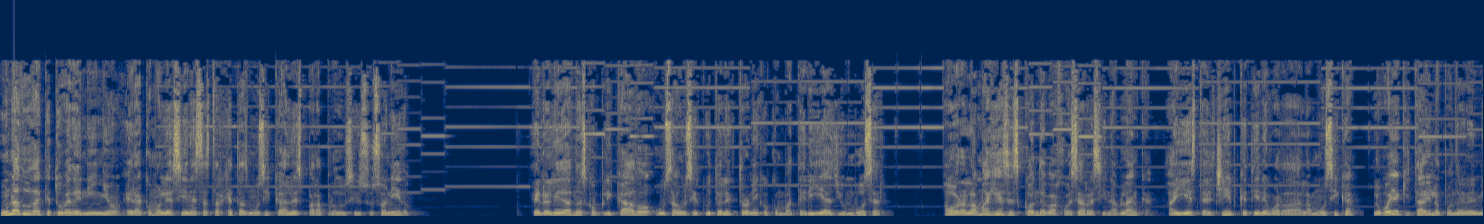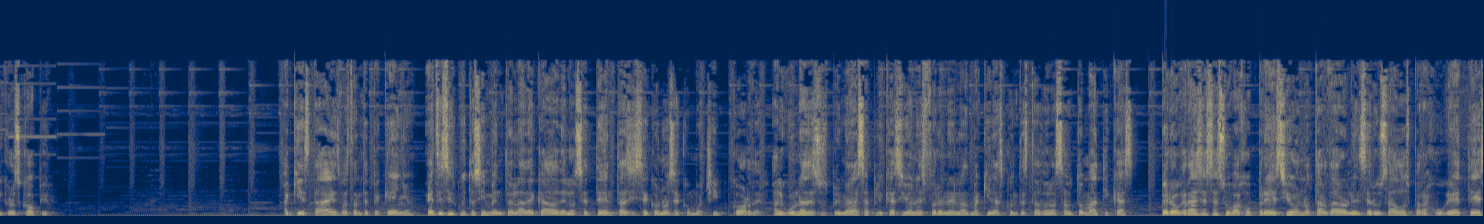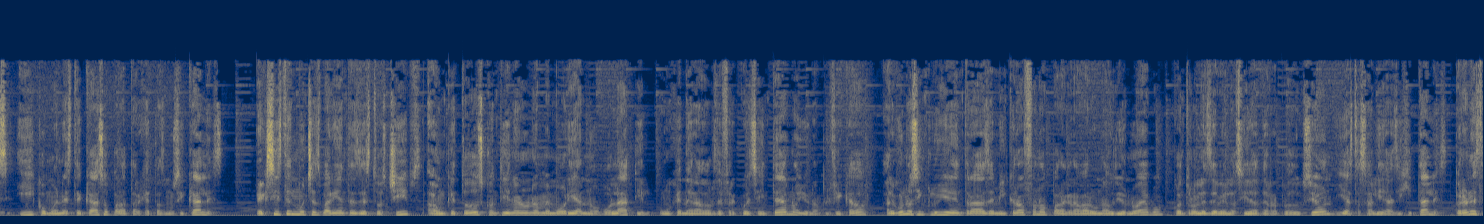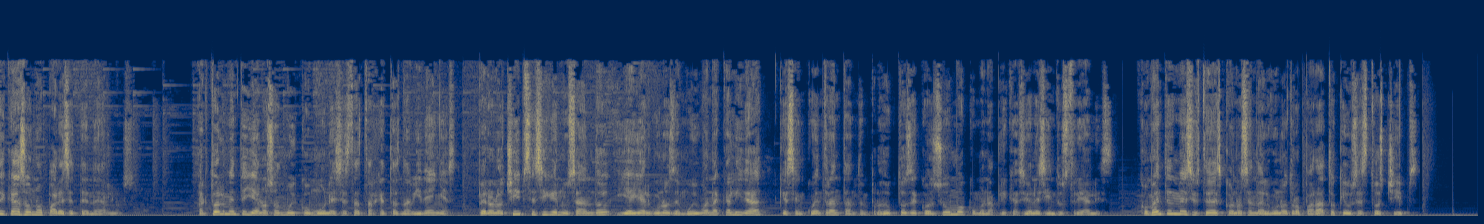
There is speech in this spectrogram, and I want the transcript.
Una duda que tuve de niño era cómo le hacían estas tarjetas musicales para producir su sonido. En realidad no es complicado, usa un circuito electrónico con baterías y un buzzer. Ahora la magia se esconde bajo esa resina blanca. Ahí está el chip que tiene guardada la música. Lo voy a quitar y lo pondré en el microscopio. Aquí está, es bastante pequeño. Este circuito se inventó en la década de los 70 y se conoce como chip corder. Algunas de sus primeras aplicaciones fueron en las máquinas contestadoras automáticas, pero gracias a su bajo precio no tardaron en ser usados para juguetes y, como en este caso, para tarjetas musicales. Existen muchas variantes de estos chips, aunque todos contienen una memoria no volátil, un generador de frecuencia interno y un amplificador. Algunos incluyen entradas de micrófono para grabar un audio nuevo, controles de velocidad de reproducción y hasta salidas digitales, pero en este caso no parece tenerlos. Actualmente ya no son muy comunes estas tarjetas navideñas, pero los chips se siguen usando y hay algunos de muy buena calidad que se encuentran tanto en productos de consumo como en aplicaciones industriales. Coméntenme si ustedes conocen algún otro aparato que use estos chips.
